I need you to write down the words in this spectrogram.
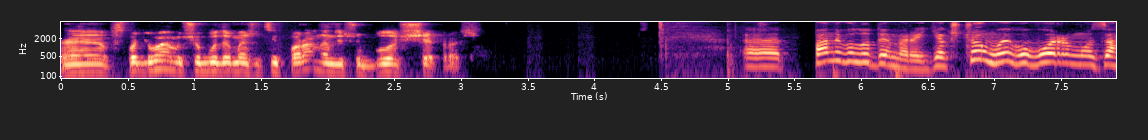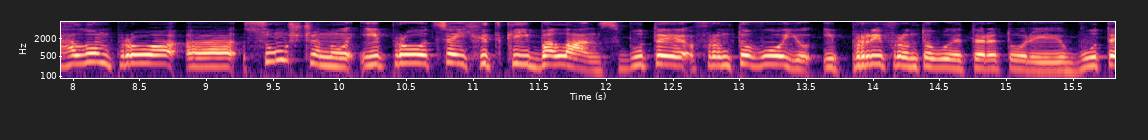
Е, сподіваємося, що буде менше цих поранених, щоб було ще краще. Е, Пане Володимире, якщо ми говоримо загалом про е, Сумщину і про цей хиткий баланс, бути фронтовою і прифронтовою територією, бути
